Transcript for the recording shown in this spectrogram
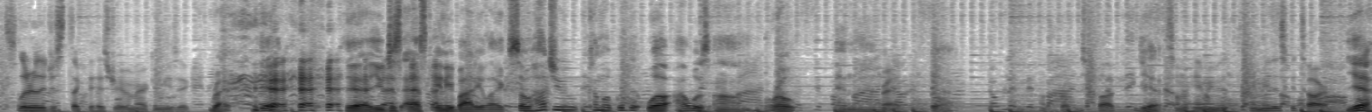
It's literally just like the history of American music. Right. Yeah. yeah. You just ask anybody like, so how'd you come up with it? Well, I was um broke and then Right. yeah. I was broke as fuck. Yeah. Someone hand me, hand me this guitar Yeah.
